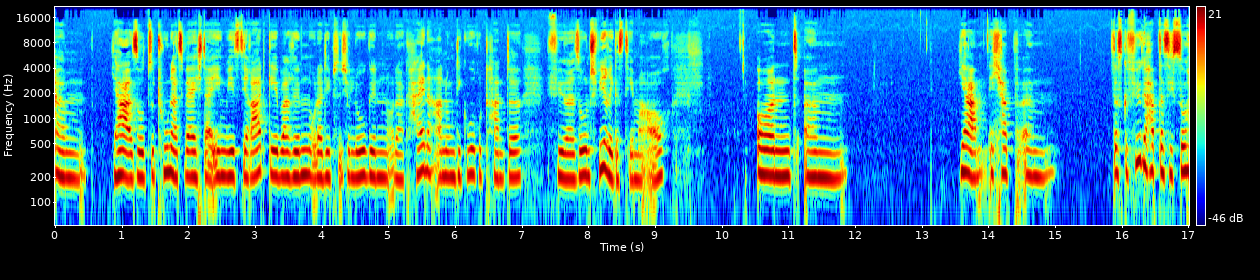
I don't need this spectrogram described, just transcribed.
Ähm, ja, so zu tun, als wäre ich da irgendwie jetzt die Ratgeberin oder die Psychologin oder keine Ahnung, die Guru-Tante für so ein schwieriges Thema auch. Und ähm, ja, ich habe ähm, das Gefühl gehabt, dass ich so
